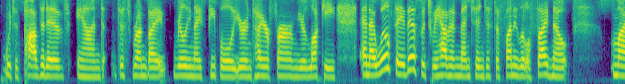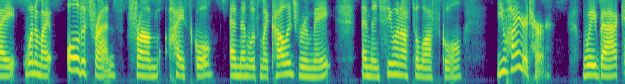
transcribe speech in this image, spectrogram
which is positive and just run by really nice people your entire firm you're lucky and i will say this which we haven't mentioned just a funny little side note my one of my oldest friends from high school and then was my college roommate and then she went off to law school you hired her way back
